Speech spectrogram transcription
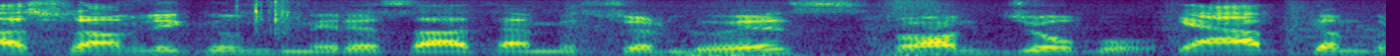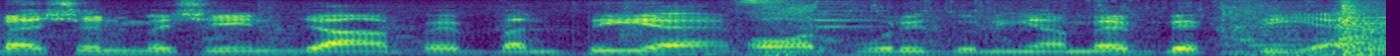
अस्सलाम वालेकुम, मेरे साथ है mister Louis from Jobo. Cab compression machine जहाँ पे बनती है और पूरी दुनिया में बिकती है।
